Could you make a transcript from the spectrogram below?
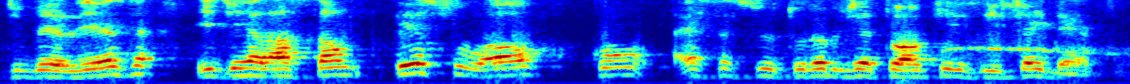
de beleza e de relação pessoal com essa estrutura objetual que existe aí dentro.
